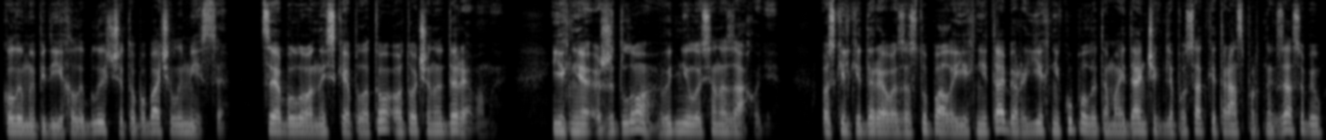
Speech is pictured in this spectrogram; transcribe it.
Коли ми під'їхали ближче, то побачили місце. Це було низьке плато, оточене деревами. Їхнє житло виднілося на заході. Оскільки дерева заступали їхній табір, їхні куполи та майданчик для посадки транспортних засобів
